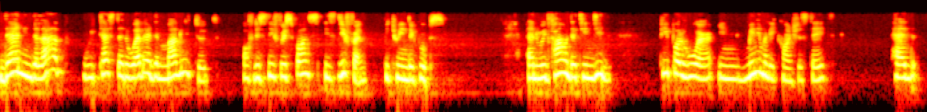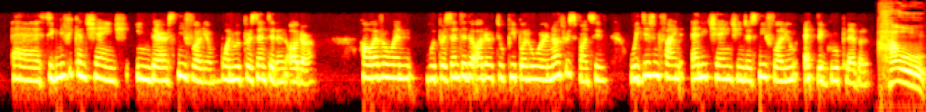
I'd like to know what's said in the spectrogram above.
Then in the lab, we tested whether the magnitude of the sniff response is different between the groups. And we found that indeed, people who were in minimally conscious state had a significant change in their sniff volume when we presented an odor. However, when we presented the odor to people who were not responsive, we didn't find any change in the sniff volume at the group level. How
